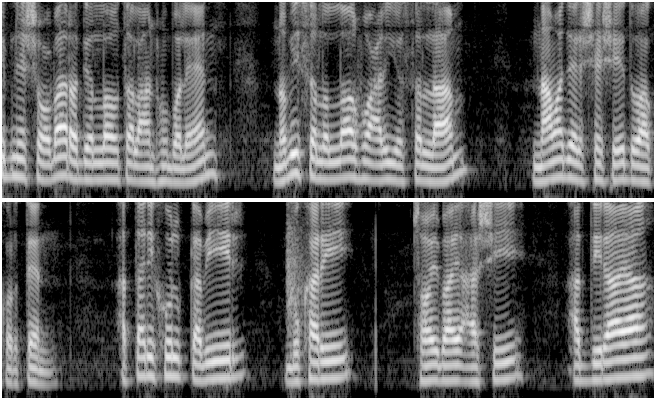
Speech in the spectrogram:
ইবনে শোবা রদিয়াল্লাহ তাল আনহু বলেন, নবী সাল্লাহ আলী আসাল্লাম নামাজের শেষে দোয়া করতেন। আত্তারিকুল কাবির, বুখারি ছয় বাই আশি আদিরায়া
